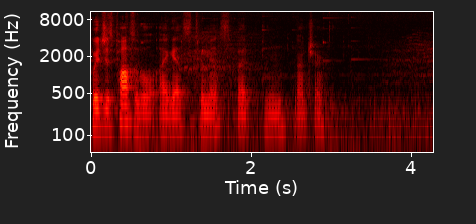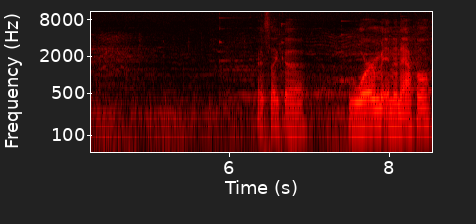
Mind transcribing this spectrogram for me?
Which is possible, I guess, to miss, but mm, not sure. That's like a worm in an apple.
